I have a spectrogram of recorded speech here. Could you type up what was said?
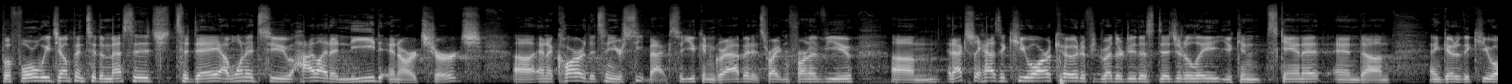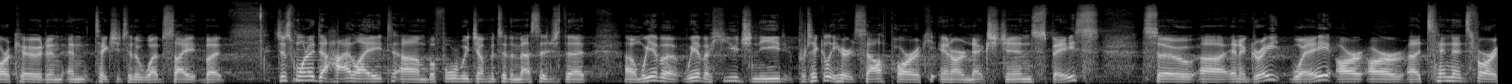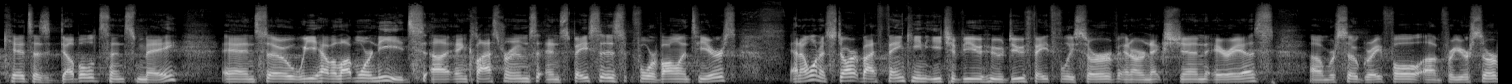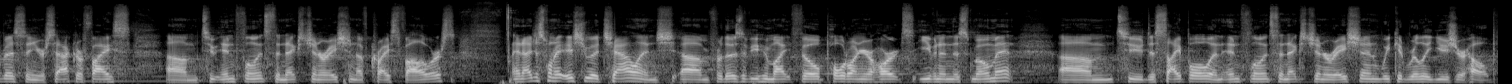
Before we jump into the message today, I wanted to highlight a need in our church uh, and a card that's in your seat back. So you can grab it, it's right in front of you. Um, it actually has a QR code. If you'd rather do this digitally, you can scan it and, um, and go to the QR code, and, and, it takes you to the website. But just wanted to highlight um, before we jump into the message that um, we, have a, we have a huge need, particularly here at South Park, in our next gen space. So, uh, in a great way, our, our attendance for our kids has doubled since May. And so, we have a lot more needs uh, in classrooms and spaces for volunteers. And I want to start by thanking each of you who do faithfully serve in our next gen areas. Um, we're so grateful um, for your service and your sacrifice um, to influence the next generation of Christ followers. And I just want to issue a challenge um, for those of you who might feel pulled on your hearts even in this moment um, to disciple and influence the next generation, we could really use your help.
